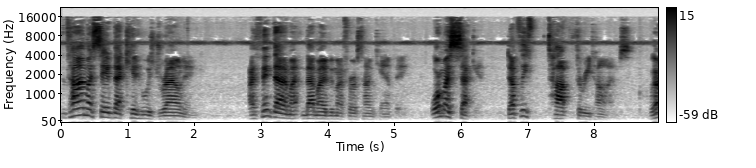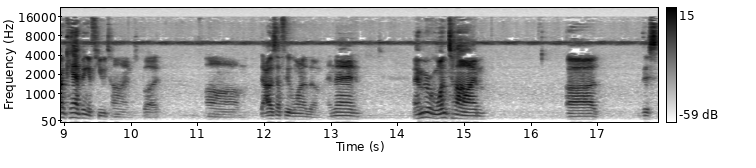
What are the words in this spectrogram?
The time I saved that kid who was drowning, I think that might that might have been my first time camping, or my second. Definitely top three times. We gone camping a few times, but um, that was definitely one of them. And then I remember one time, uh, this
